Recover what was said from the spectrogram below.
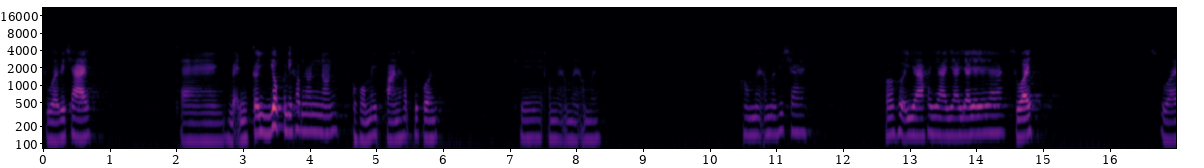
สวยพี่ชายแทงแบบนี้ก็ยกดีครับนอนนอนโอ้โหไม่ผ่านนะครับทุกคนโอเคเอาไหมเอาไหมเอาไหมเอาไหมเอาไหมพี่ชายขอเหอะยาขยายายายายาสวย สวย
